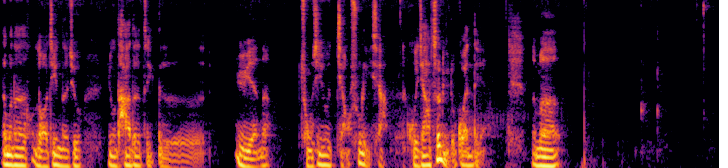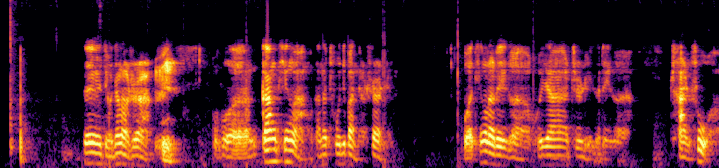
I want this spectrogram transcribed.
那么呢，老金呢就用他的这个语言呢，重新又讲述了一下回家之旅的观点。那么，那个九江老师，我刚听啊，我刚才出去办点事儿去。我听了这个回家之旅的这个阐述啊，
